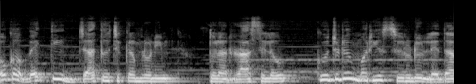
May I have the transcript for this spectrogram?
ఒక వ్యక్తి జాతక చక్రంలోని తుల రాశిలో కుజుడు మరియు సూర్యుడు లేదా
